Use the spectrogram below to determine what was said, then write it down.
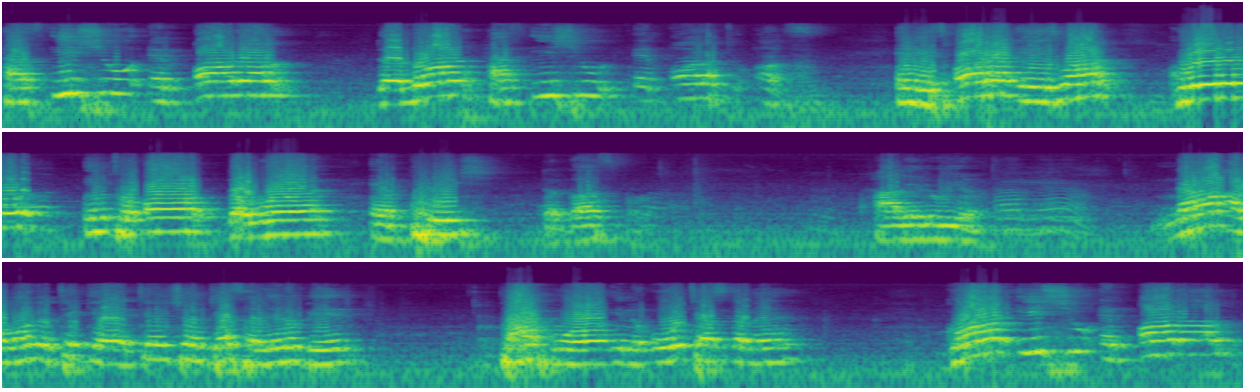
has issued an order. The Lord has issued an order to us. And his order is what? Go into all the world and preach the gospel. Hallelujah. Amen. Now I want to take your attention just a little bit backward in the Old Testament. God issued an order.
